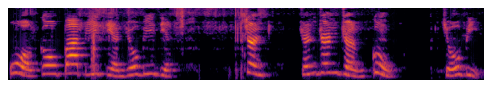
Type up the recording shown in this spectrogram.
握钩，八笔点，九笔点，正整整整共九笔。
